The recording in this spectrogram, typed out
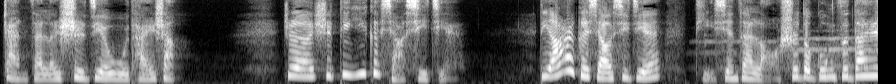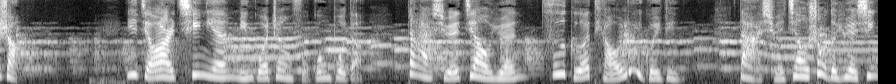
站在了世界舞台上，这是第一个小细节。第二个小细节体现在老师的工资单上。一九二七年，民国政府公布的《大学教员资格条例》规定，大学教授的月薪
